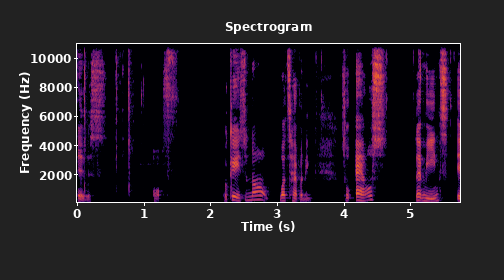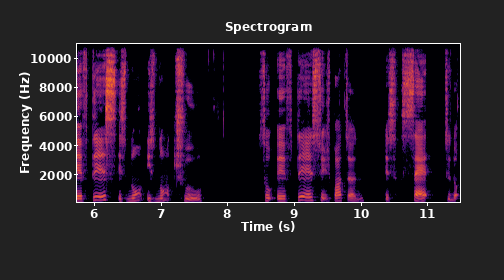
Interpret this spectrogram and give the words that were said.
is off. Okay, so now what's happening? So else, that means if this is not is not true, so if this switch button is set to the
